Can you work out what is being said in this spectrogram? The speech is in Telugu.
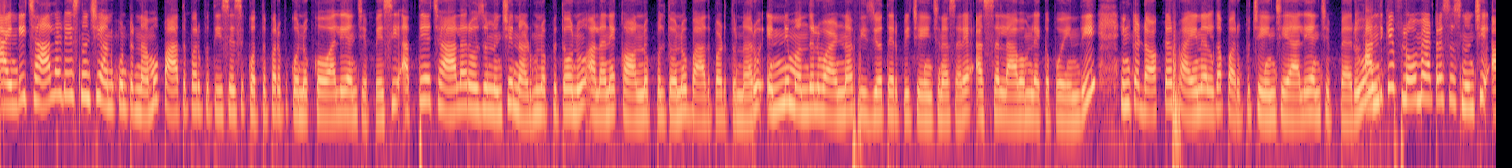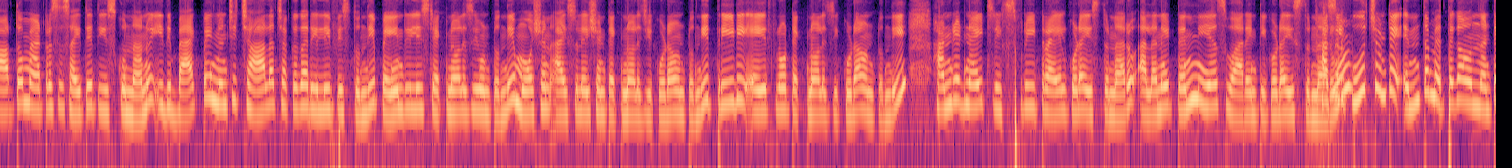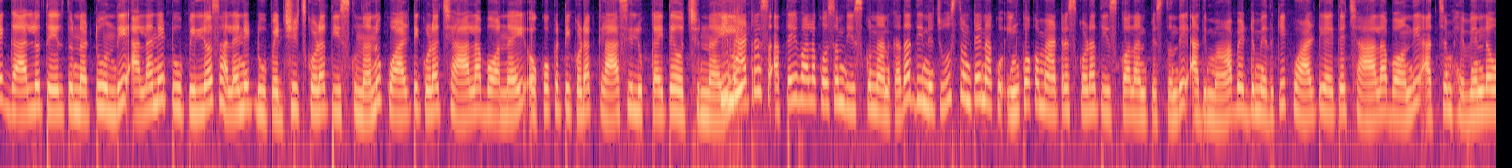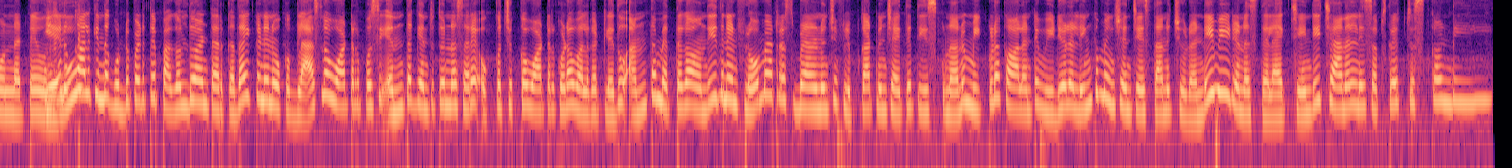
హాయ్ అండి చాలా డేస్ నుంచి అనుకుంటున్నాము పాత పరుపు తీసేసి కొత్త పరుపు కొనుక్కోవాలి అని చెప్పేసి. అత్తయ్య చాలా రోజుల నుంచి నడుము నొప్పితోనూ అలానే కాలు నొప్పులతోనూ బాధపడుతున్నారు. ఎన్ని మందులు వాడినా ఫిజియోథెరపీ చేయించినా సరే అస్సలు లాభం లేకపోయింది. ఇంకా డాక్టర్ ఫైనల్గా పరుపు చేంజ్ చేయాలి అని చెప్పారు. అందుకే ఫ్లో మ్యాట్రసెస్ నుంచి ఆర్థో మ్యాట్రసెస్ అయితే తీసుకున్నాను. ఇది బ్యాక్ పెయిన్ నుంచి చాలా చక్కగా రిలీఫ్ ఇస్తుంది. పెయిన్ రిలీజ్ టెక్నాలజీ ఉంటుంది. మోషన్ ఐసోలేషన్ టెక్నాలజీ కూడా ఉంటుంది. త్రీ ఎయిర్ ఫ్లో టెక్నాలజీ కూడా ఉంటుంది. హండ్రెడ్ నైట్స్ రిక్స్ ఫ్రీ ట్రయల్ కూడా ఇస్తున్నారు. అలానే టెన్ ఇయర్స్ వారంటీ కూడా ఇస్తున్నారు. కూర్చుంటే ఎంత మెత్తగా ఉందంటే గాల్లో తేలుతున్నట్టు ఉంది. అలానే టూ పిల్లోస్ అలానే టూ బెడ్షీట్స్ కూడా తీసుకున్నాను. క్వాలిటీ కూడా చాలా బాగున్నాయి. ఒక్కొక్కటి కూడా క్లాసీ లుక్ అయితే వచ్చినాయి ఈ మ్యాట్రస్ అత్తయ్య వాళ్ళ కోసం తీసుకున్నాను కదా దీన్ని చూస్తుంటే నాకు ఇంకొక మ్యాట్రస్ కూడా తీసుకోవాలనిపిస్తుంది. అది మా బెడ్ మీదకి క్వాలిటీ అయితే చాలా బాగుంది. అచ్చం హెవెన్లో ఉన్నట్టే ఉంది. ఏనుకాల కింద గుడ్డు పెడితే పగలదు అంటారు కదా ఇక్కడ నేను ఒక గ్లాస్లో వాటర్ పోసి ఎంత గెంతుతున్నా సరే ఒక్క చుక్క వాటర్ కూడా వలగట్లేదు. అంత మెత్తగా ఉంది. ఇది నేను ఫ్లో మ్యాట్రస్ బ్రాండ్ నుంచి ఫ్లిప్కార్ట్ నుంచి అయితే తీసుకున్నాను. మీకు కూడా కావాలంటే వీడియోలో లింక్ మెన్షన్ చేస్తాను చూడండి. వీడియో నచ్చితే లైక్ చేయండి. ఛానల్ని సబ్స్క్రైబ్ చేసుకోండి.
